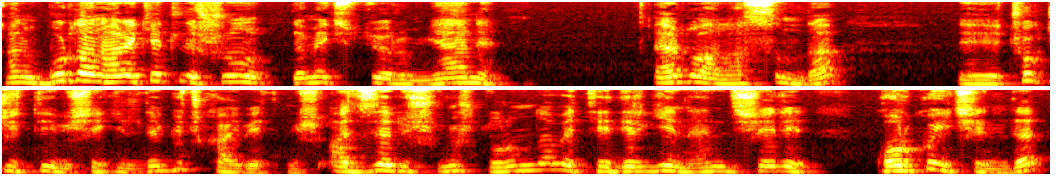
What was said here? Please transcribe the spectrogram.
Hani buradan hareketle şunu demek istiyorum. Yani Erdoğan aslında e, çok ciddi bir şekilde güç kaybetmiş, acize düşmüş durumda ve tedirgin, endişeli, korku içinde.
